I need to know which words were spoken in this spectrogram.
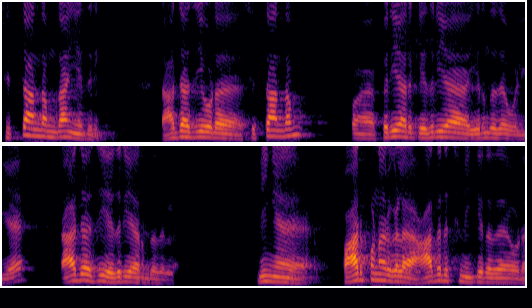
சித்தாந்தம் தான் எதிரி. ராஜாஜியோட சித்தாந்தம் பெரியாருக்கு எதிரியாக இருந்ததே ஒழிய ராஜாஜி எதிரியாக இருந்ததில்லை. நீங்கள் பார்ப்பனர்களை ஆதரித்து நிற்கிறதோட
